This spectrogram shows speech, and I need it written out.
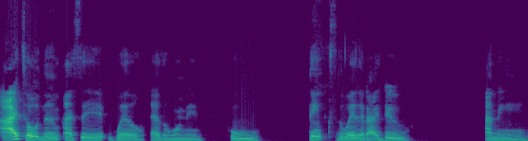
I told them, I said, well, as a woman who thinks the way that I do, I mean,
